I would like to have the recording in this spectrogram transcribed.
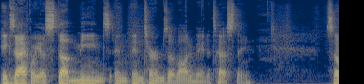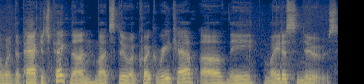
exactly a stub means in, in terms of automated testing. So with the package pick done, let's do a quick recap of the latest news.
